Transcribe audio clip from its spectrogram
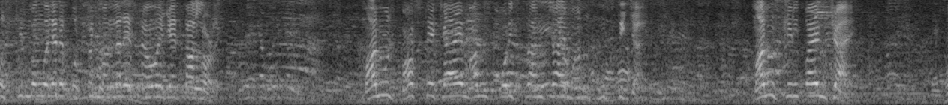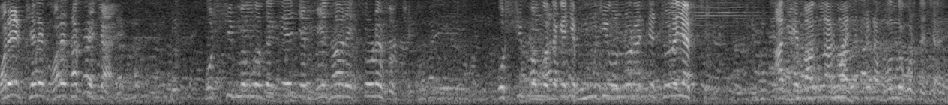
পশ্চিমবঙ্গ যেন পশ্চিম বাংলাদেশ না হয়ে যায় তার লড়াই। মানুষ বাঁচতে চায়, মানুষ পরিত্রাণ চায়, মানুষ মুক্তি চায়। মানুষ শিল্পায়ন চায়। ঘরের ছেলে ঘরে থাকতে চায়, পশ্চিমবঙ্গ থেকে যে মেধার এক্সোডাস হচ্ছে, পশ্চিমবঙ্গ থেকে যে পুঁজি অন্য রাজ্যে চলে যাচ্ছে, আজকে বাংলার মানুষ সেটা বন্ধ করতে চায়।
